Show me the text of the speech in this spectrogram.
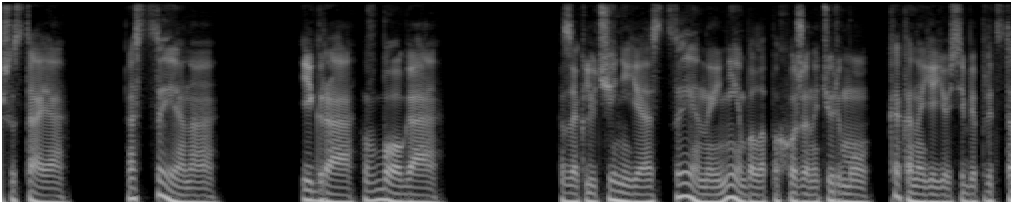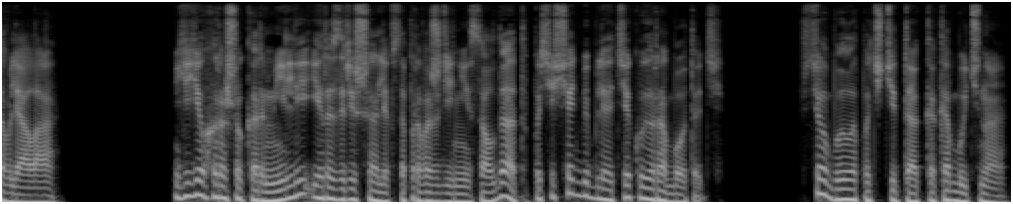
6. Асцена. Игра в Бога. Заключение Асцены не было похоже на тюрьму, как она ее себе представляла. Ее хорошо кормили и разрешали в сопровождении солдат посещать библиотеку и работать. Все было почти так, как обычно.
